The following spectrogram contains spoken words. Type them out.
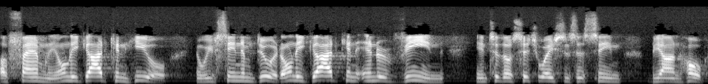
a family. Only God can heal, and we've seen Him do it. Only God can intervene into those situations that seem beyond hope.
